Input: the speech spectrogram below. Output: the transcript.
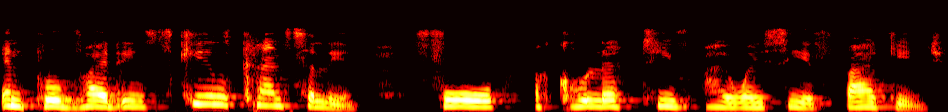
in providing skill counseling for a collective IYCF package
